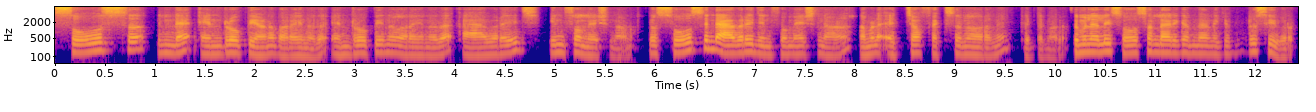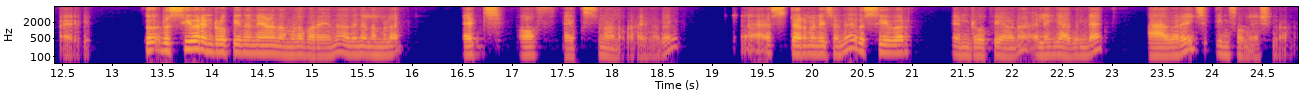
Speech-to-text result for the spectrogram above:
സോഴ്സിന്റെ എൻട്രോപ്പിയാണ് പറയുന്നത്. എൻട്രോപ്പി എന്ന് പറയുന്നത് ആവറേജ് ഇൻഫർമേഷൻ ആണ്. സോഴ്സിന്റെ ആവറേജ് ഇൻഫർമേഷൻ ആണ് നമ്മൾ എച്ച് ഓഫ് എക്സ് എന്ന് പറഞ്ഞ് കിട്ടുന്നത്. സിമിലർലി സോഴ്സ് ഉണ്ടായിരിക്കും എന്തായിരിക്കും റിസീവർ ഉണ്ടായിരിക്കും. സോ റിസീവർ എൻട്രോപ്പി തന്നെയാണ് നമ്മൾ പറയുന്നത്. അതിനെ നമ്മൾ എച്ച് ഓഫ് എക്സ് എന്നാണ് പറയുന്നത്. ടെർമിനേഷൻ റിസീവർ എൻട്രോപ്പി ആണ്. അല്ലെങ്കിൽ അതിന്റെ ആവറേജ് ഇൻഫർമേഷൻ ആണ്.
